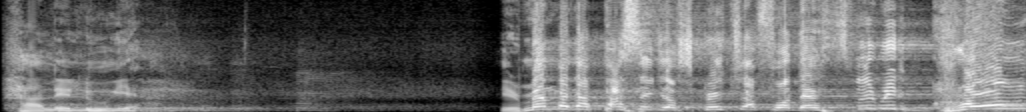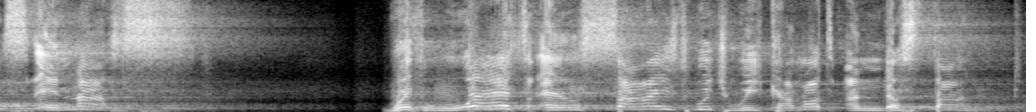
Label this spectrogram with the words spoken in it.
Hallelujah. You remember that passage of scripture? For the Spirit groans in us with words and signs which we cannot understand.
